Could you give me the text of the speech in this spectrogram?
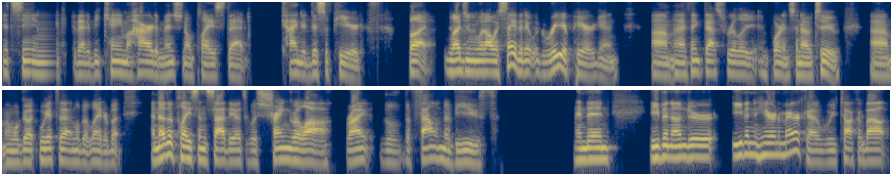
it seemed that it became a higher dimensional place that kind of disappeared. But legend would always say that it would reappear again. Um, and I think that's really important to know too. Um, and we'll go we'll get to that a little bit later. But another place inside the earth was Shangri-La, right? The the fountain of youth. And then even under even here in America, we talk about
